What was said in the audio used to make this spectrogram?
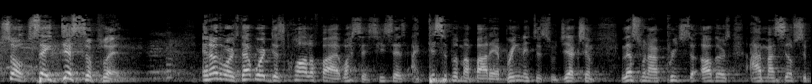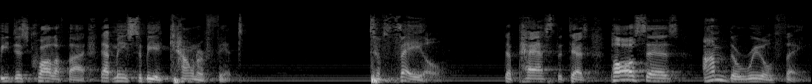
so say discipline. In other words, that word disqualified, watch this. He says, I discipline my body, I bring it into subjection, lest when I preach to others, I myself should be disqualified. That means to be a counterfeit, to fail, to pass the test. Paul says, I'm the real thing.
